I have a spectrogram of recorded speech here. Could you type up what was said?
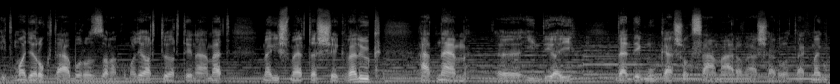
itt magyarok táborozzanak, a magyar történelmet megismertessék velük. Hát nem indiai vendégmunkások számára vásárolták meg.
